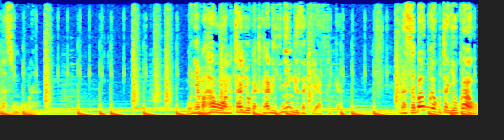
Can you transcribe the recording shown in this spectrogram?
na sungura. Wanyama hawa wanatajwa katika hadithi nyingi za Kiafrika, na sababu ya kutajwa kwao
